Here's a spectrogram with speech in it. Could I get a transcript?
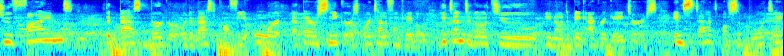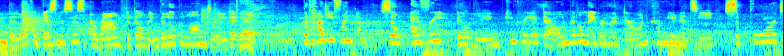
to find the best burger or the best coffee or a pair of sneakers or a telephone cable, you tend to go to, you know, the big aggregators instead of supporting the local businesses around the building, the local laundry, the Yeah. But how do you find them? So every building can create their own little neighborhood, their own community, support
